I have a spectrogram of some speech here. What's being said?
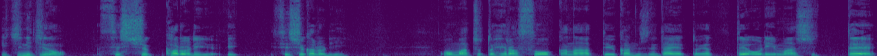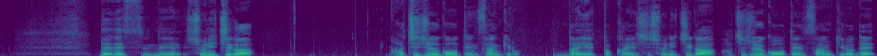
1日の摂取カロリー摂取カロリーをまあちょっと減らそうかなっていう感じでダイエットやっておりましてでですね初日が85.3キロ。ダイエット開始初日が85.3キロで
